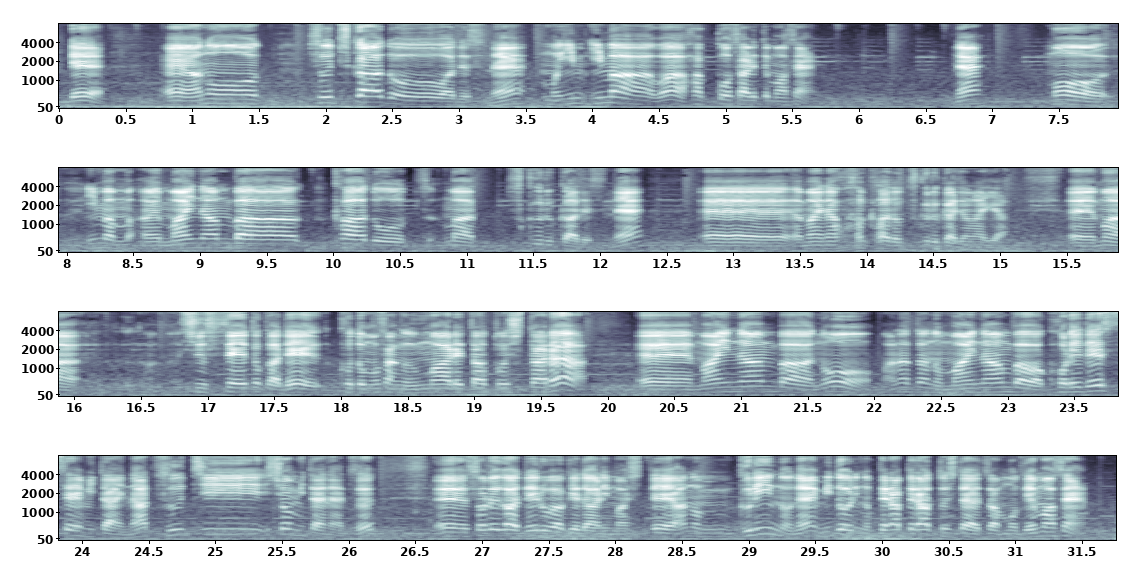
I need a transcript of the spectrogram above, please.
で、えー、あのー通知カードはですね、もう今は発行されてません。ね。もう今、マイナンバーカードをまあ、作るかですね、えー、マイナンバーカードを作るかじゃないや。えー、まあ、出生とかで子供さんが生まれたとしたら、えー、マイナンバーの、あなたのマイナンバーはこれですせ、みたいな通知書みたいなやつ、えー、それが出るわけでありまして、あの、グリーンのね、緑のペラペラっとしたやつはもう出ません。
